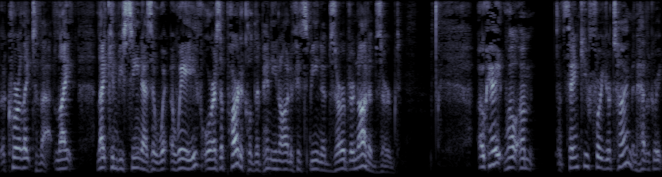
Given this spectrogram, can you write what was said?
uh, correlate to that. Light light can be seen as a, a wave or as a particle, depending on if it's being observed or not observed. Okay, well, um, thank you for your time, and have a great day.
